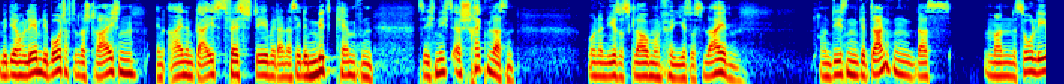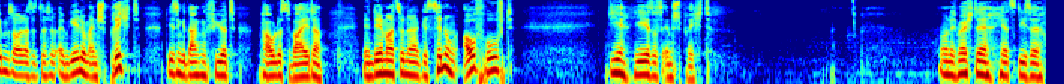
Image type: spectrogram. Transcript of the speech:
mit ihrem Leben die Botschaft unterstreichen, in einem Geist feststehen, mit einer Seele mitkämpfen, sich nichts erschrecken lassen und an Jesus glauben und für Jesus leiden. Und diesen Gedanken, dass man so leben soll, dass es das Evangelium entspricht, diesen Gedanken führt Paulus weiter, indem er zu einer Gesinnung aufruft, die Jesus entspricht. Und ich möchte jetzt diese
